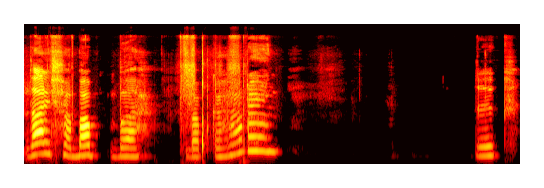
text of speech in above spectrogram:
Дальше баба, бабка Гарень. Так.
